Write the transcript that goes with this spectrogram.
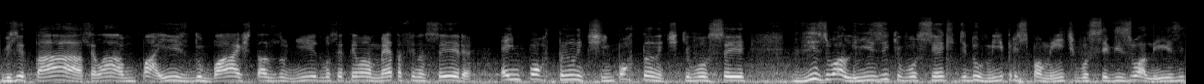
visitar, sei lá, um país, Dubai, Estados Unidos, você tem uma meta financeira, é importante, importante que você visualize, que você antes de dormir, principalmente, você visualize,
